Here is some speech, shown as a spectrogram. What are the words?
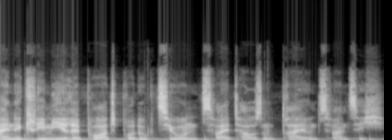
Eine Krimi-Report-Produktion 2023.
